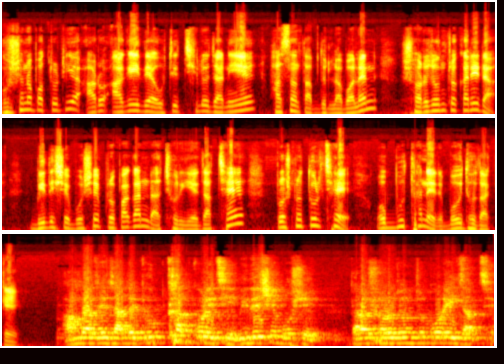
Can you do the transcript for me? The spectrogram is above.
ঘোষণাপত্রটি আরও আগেই দেওয়া উচিত ছিল জানিয়ে হাসান আবদুল্লাহ বলেন, ষড়যন্ত্রকারীরা বিদেশে বসে প্রপাগান্ডা ছড়িয়ে যাচ্ছে, প্রশ্ন তুলছে অভ্যুত্থানের বৈধতাকে। আমরা যে যাদেরকে উৎখাত করেছি বিদেশে বসে, তারা ষড়যন্ত্র করেই যাচ্ছে।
